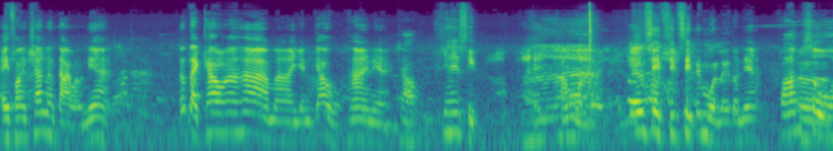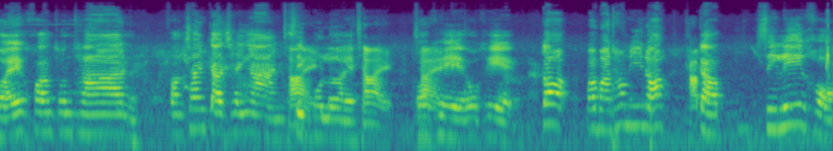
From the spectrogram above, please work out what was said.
ไอ้ฟังก์ชันต่างๆ เหล่าเนี้ยตั้งแต่ 955 มายัน 965 เนี่ยครับพี่ให้ 10อ่าทั้งหมดเลยคือ10 10 10ไปหมดเลยตอนเนี้ย ความเออสวย ความทนทาน ฟังก์ชันการใช้งานใช่ สิบหมดเลย ใช่โอใช่ เค โอเค ก็ประมาณเท่านี้เนาะ ครับ กับซีรีส์ของ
